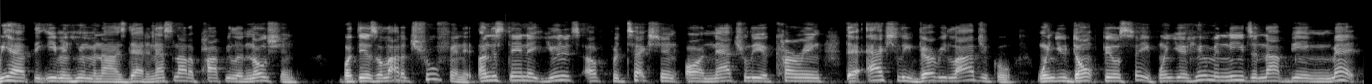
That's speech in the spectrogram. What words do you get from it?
we have to even humanize that. And that's not a popular notion. but there's a lot of truth in it. Understand that units of protection are naturally occurring. They're actually very logical when you don't feel safe, when your human needs are not being met.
